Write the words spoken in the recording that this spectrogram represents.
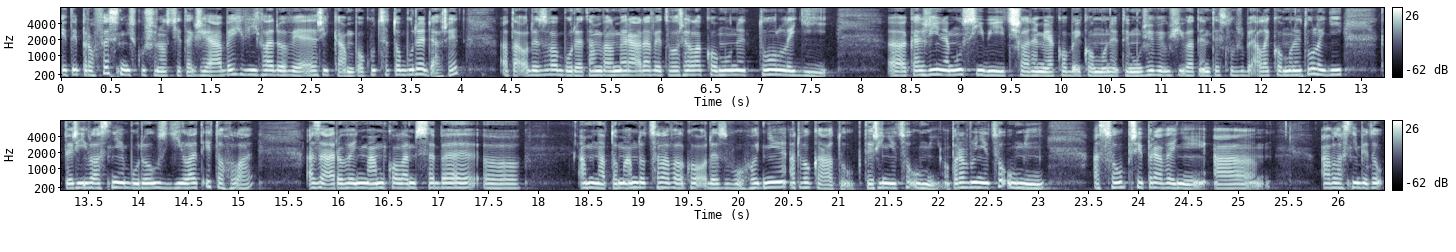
i ty profesní zkušenosti, takže já bych výhledově říkám, pokud se to bude dařit a ta odezva bude, tam velmi ráda vytvořila komunitu lidí, Eh, každý nemusí být členem jakoby komunity, může využívat jen ty služby, ale komunitu lidí, kteří vlastně budou sdílet i tohle. A zároveň mám kolem sebe eh, a na to mám docela velkou odezvu. Hodně advokátů, kteří něco umí, opravdu něco umí a jsou připraveni a a vlastně by to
